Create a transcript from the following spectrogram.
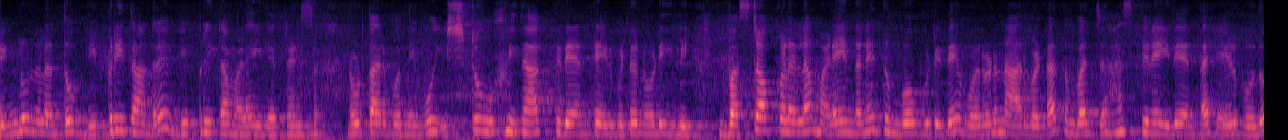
ಬೆಂಗಳೂರಲ್ಲಂತೂ ವಿಪರೀತ ಅಂದರೆ ವಿಪರೀತ ಮಳೆ ಇದೆ ಫ್ರೆಂಡ್ಸ್. ನೋಡ್ತಾ ಇರ್ಬೋದು ನೀವು ಎಷ್ಟು ಇದಾಗ್ತಿದೆ ಅಂತ ಹೇಳ್ಬಿಟ್ಟು ನೋಡಿ ಇಲ್ಲಿ. ಬಸ್ ಸ್ಟಾಪ್ಗಳೆಲ್ಲ ಮಳೆಯಿಂದನೇ ತುಂಬೋಗ್ಬಿಟ್ಟಿದೆ. ವರುಣನ ಆರ್ಭಟ ತುಂಬ ಜಾಸ್ತಿನೇ ಇದೆ ಅಂತ ಹೇಳ್ಬೋದು.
